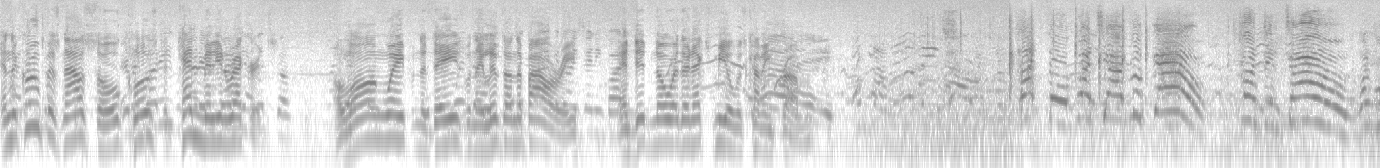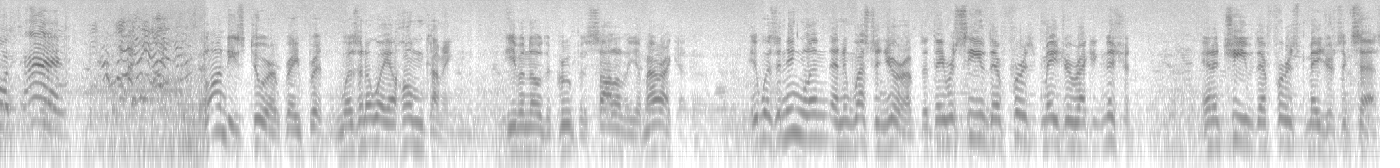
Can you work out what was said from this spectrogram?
and the group has now sold close to 10 million records. A long way from the days when they lived on the Bowery and didn't know where their next meal was coming from. Hot dog, watch out, look out! London town, one more time. Blondie's tour of Great Britain was in a way a homecoming, even though the group is solidly American. It was in England and in Western Europe that they received their first major recognition and achieved their first major success.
